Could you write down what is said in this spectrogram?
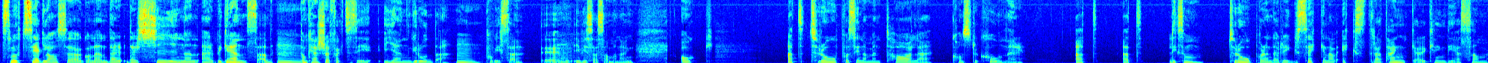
smutsiga glasögonen där, där synen är begränsad. Mm. De kanske faktiskt är igengrodda Mm. på vissa, eh, i vissa sammanhang. Och att tro på sina mentala konstruktioner, att, att liksom tro på den där ryggsäcken av extra tankar kring det som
